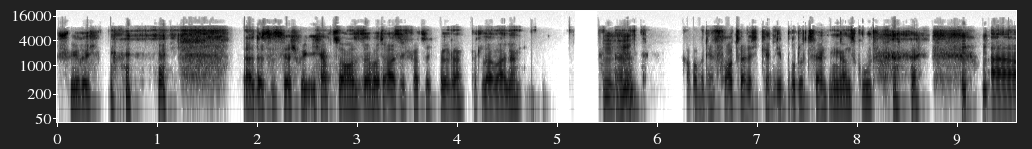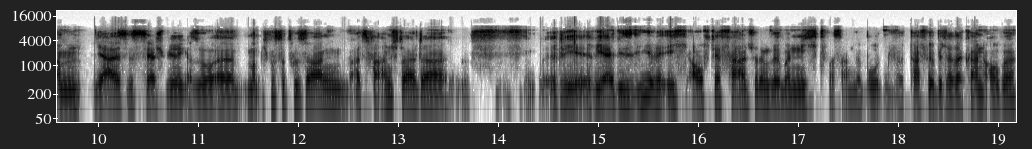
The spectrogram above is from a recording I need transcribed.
Schwierig. das ist sehr schwierig. Ich habe zu Hause selber 30, 40 Bilder mittlerweile. Mhm. Habe aber den Vorteil, ich kenne die Produzenten ganz gut. ähm, ja, es ist sehr schwierig. Also äh, ich muss dazu sagen, als Veranstalter re realisiere ich auf der Veranstaltung selber nicht, was angeboten wird. Dafür bitte da kein Auge,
